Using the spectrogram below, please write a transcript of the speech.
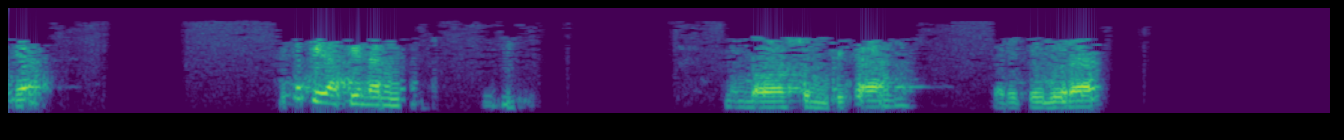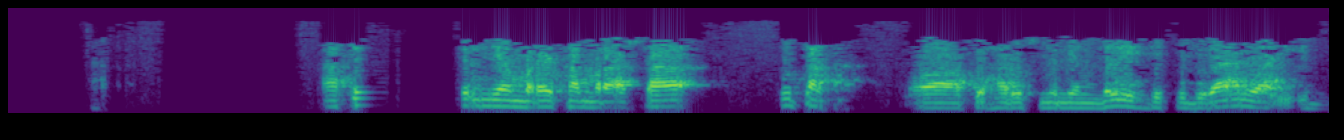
Ya. Itu keyakinan membawa suntikan dari kuburan akhirnya mereka merasa hutang. Wah, harus menyembelih di kuburan wali ini.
